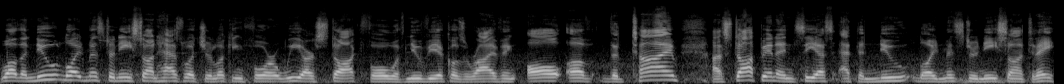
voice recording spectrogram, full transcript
well, the new Lloydminster Nissan has what you're looking for. We are stock full with new vehicles arriving all of the time. Uh, stop in and see us at the new Lloydminster Nissan today.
